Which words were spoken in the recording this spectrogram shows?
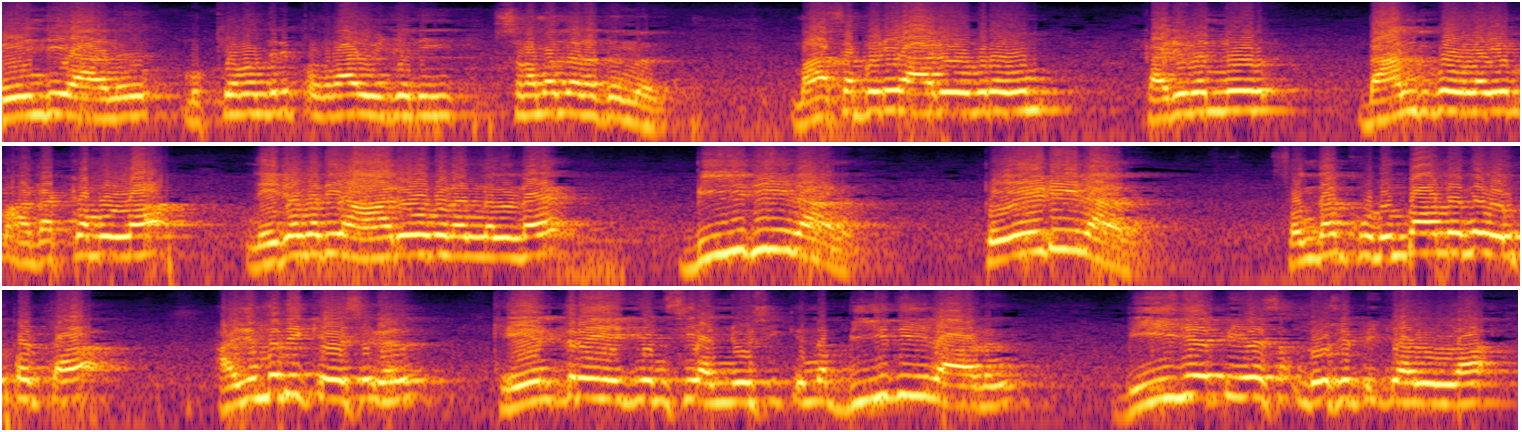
വേണ്ടിയാണ് മുഖ്യമന്ത്രി പിണറായി വിജയൻ ഈ ശ്രമം നടത്തുന്നത്. മാസപ്പടി ആരോപണവും കരുവന്നൂർ ബാങ്ക് കോളയും അടക്കമുള്ള നിരവധി ആരോപണങ്ങളുടെ ഭീതിയിലാണ് പേടിയിലാണ്. സ്വന്തം കുടുംബാംഗങ്ങൾ ഉൾപ്പെട്ട അഴിമതി കേസുകൾ കേന്ദ്ര ഏജൻസി അന്വേഷിക്കുന്ന ഭീതിയിലാണ് ബി ജെ പിയെ സന്തോഷിപ്പിക്കാനുള്ള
